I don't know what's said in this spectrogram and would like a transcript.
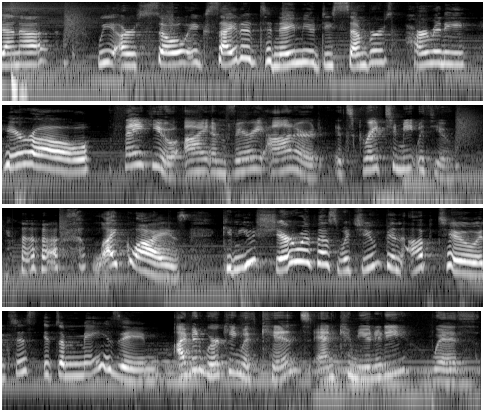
Jenna, we are so excited to name you December's Harmony Hero. Thank you. I am very honored. It's great to meet with you. Likewise. Can you share with us what you've been up to? It's just, it's amazing. I've been working with kids and community with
